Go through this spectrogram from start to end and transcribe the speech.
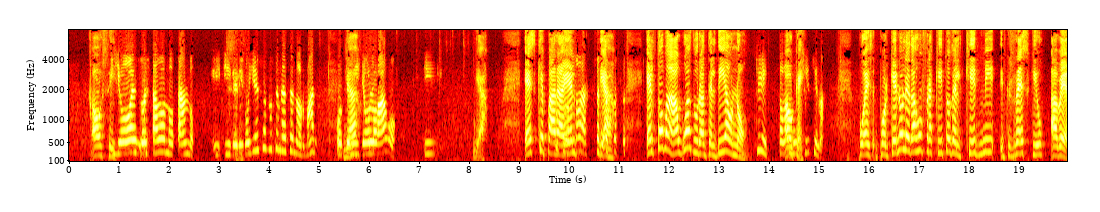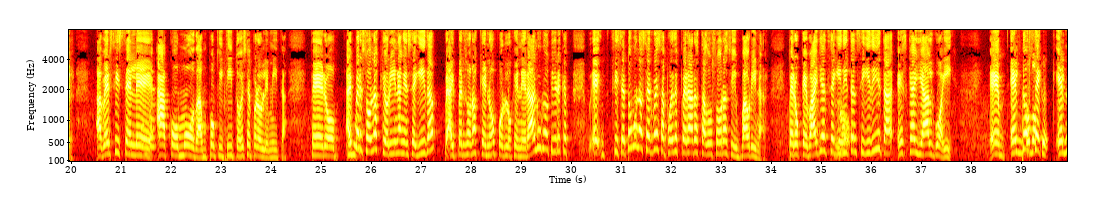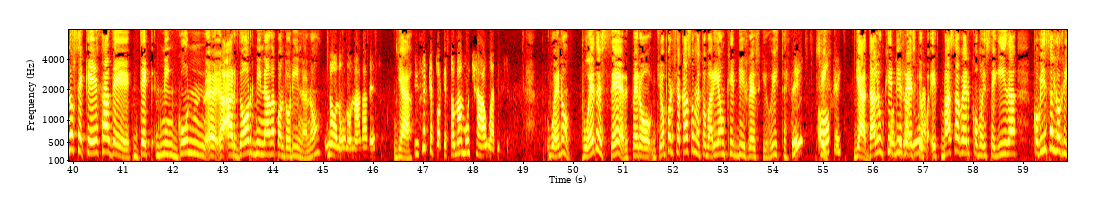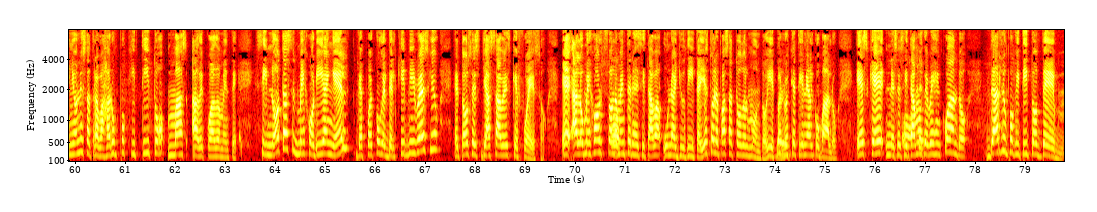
Oh, sí. Y yo lo he estado notando. Y, y le digo, oye, eso no se me hace normal. Porque ni yo lo hago. Y. Ya. Es que para él. Ya. ¿Él toma agua durante el día o no? Sí, toma muchísima pues ¿por qué no le das un frasquito del Kidney Rescue? A ver, a ver si se le acomoda un poquitito ese problemita. Pero hay personas que orinan enseguida, hay personas que no. Por lo general uno tiene que, eh, si se toma una cerveza puede esperar hasta dos horas y va a orinar. Pero que vaya enseguidita, enseguidita, es que hay algo ahí. Eh, él, no se, él no se queja de, de ningún eh, ardor ni nada cuando orina, ¿no? No, no, no, nada de eso. Ya. Dice que porque toma mucha agua, dice. Bueno, puede ser, pero yo por si acaso me tomaría un kidney rescue, ¿viste? Sí. Sí. Ya, dale un kidney rescue. Eh, vas a ver cómo enseguida comienzan los riñones a trabajar un poquitito más adecuadamente. Si notas mejoría en él, después con el del kidney rescue, entonces ya sabes que fue eso. Eh, a lo mejor solamente necesitaba una ayudita y esto le pasa a todo el mundo, Irma, no es que tiene algo malo, es que necesitamos de vez en cuando darle un poquitito de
